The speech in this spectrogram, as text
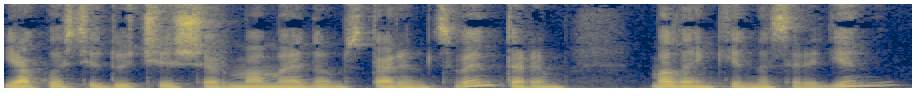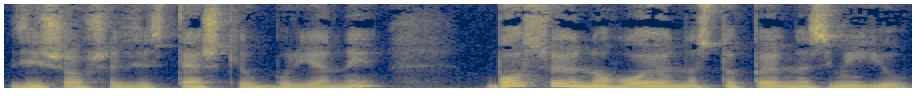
Якось ідучи з Шермамедом старим цвинтарем, маленький Насередін, зійшовши зі стежки в бур'яни, босою ногою наступив на змію.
